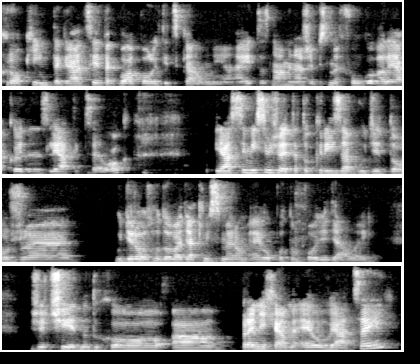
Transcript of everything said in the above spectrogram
kroky integrácie, tak bola politická únia. Hej? To znamená, že by sme fungovali ako jeden zliatý celok. Ja si myslím, že aj táto kríza bude to, že bude rozhodovať, akým smerom EÚ potom pôjde ďalej. Že či jednoducho prenecháme EÚ viacej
